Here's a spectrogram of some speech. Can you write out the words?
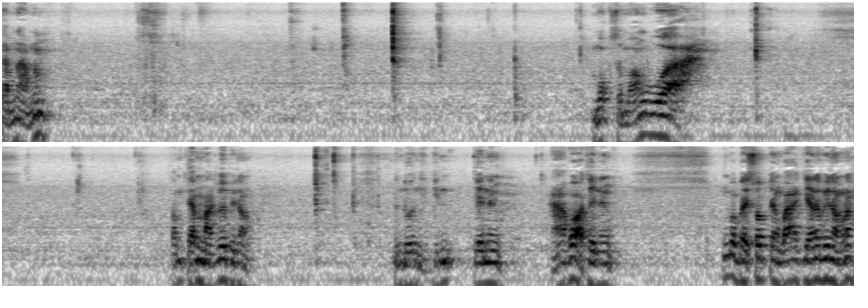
จำน้ำน้ำ หมกสมองวัวต้มแต้มหมักด้วยพี่น้องโดนกินเทียหนึงหาพ่อเทียหนึงมันไปซบจังหวะเกียร์นะพี่น้องนะ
